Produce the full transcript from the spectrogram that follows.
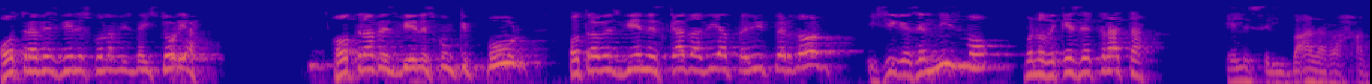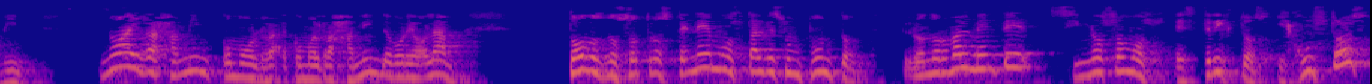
otra vez vienes con la misma historia, otra vez vienes con Kippur, otra vez vienes cada día a pedir perdón y sigues el mismo. Bueno, ¿de qué se trata? Él es el Bala Rahamim. No hay Rahamim como, el Rahamim de Boreolam. Todos nosotros tenemos tal vez un punto, pero normalmente si no somos estrictos y justos,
